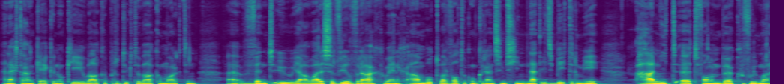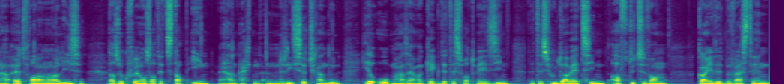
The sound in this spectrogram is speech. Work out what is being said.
En echt te gaan kijken, oké, welke producten, welke markten uh, vindt u, ja, waar is er veel vraag, weinig aanbod, waar valt de concurrentie misschien net iets beter mee? Ga niet uit van een buikgevoel, maar ga uit van een analyse. Dat is ook voor ons altijd stap 1. We gaan echt een, een, research gaan doen, heel open gaan zeggen van kijk, dit is wat wij zien, dit is hoe dat wij het zien, aftoetsen van kan je dit bevestigen?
